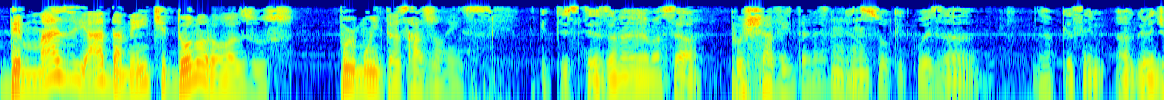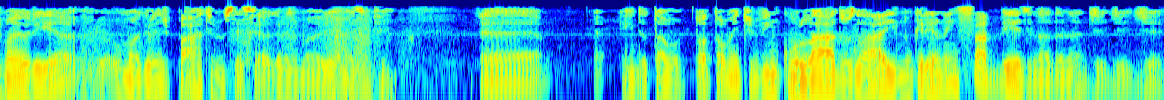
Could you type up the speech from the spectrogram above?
demasiadamente dolorosos por muitas razões. Que tristeza, né, Marcelo? Puxa vida, né? Uhum. Pensou que coisa. Né? Porque assim, a grande maioria, uma grande parte, não sei se é a grande maioria, mas enfim, é, ainda estavam totalmente vinculados lá e não queriam nem saber de nada, né? De, de, de,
